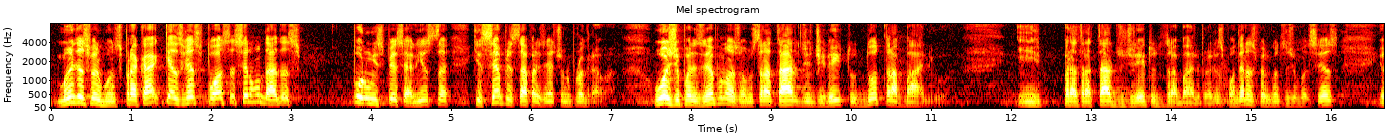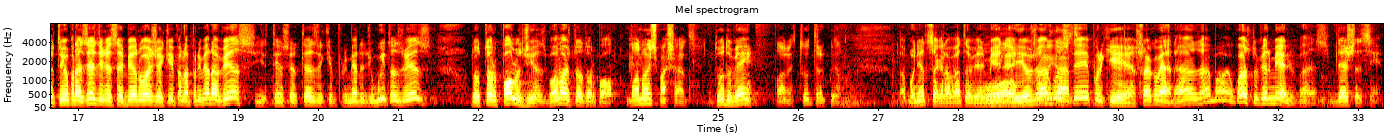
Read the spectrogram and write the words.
mande as perguntas para cá, que as respostas serão dadas por um especialista que sempre está presente no programa. Hoje, por exemplo, nós vamos tratar de direito do trabalho. E para tratar do direito do trabalho, para responder as perguntas de vocês, eu tenho o prazer de receber hoje aqui pela primeira vez, e tenho certeza que primeira de muitas vezes, o doutor Paulo Dias. Boa noite, doutor Paulo. Boa noite, Machado. Tudo bem? Boa noite, tudo tranquilo. Tá bonita essa gravata vermelha Oh, aí, eu já obrigado. gostei, porque, sabe como é, né? Eu gosto do vermelho, mas deixa assim.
